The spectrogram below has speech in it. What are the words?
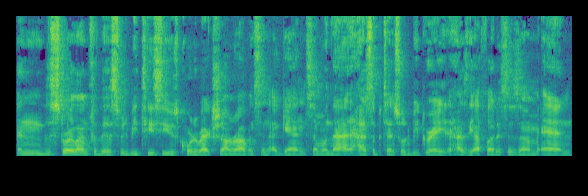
And the storyline for this would be TCU's quarterback Shawn Robinson again, someone that has the potential to be great, has the athleticism, and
